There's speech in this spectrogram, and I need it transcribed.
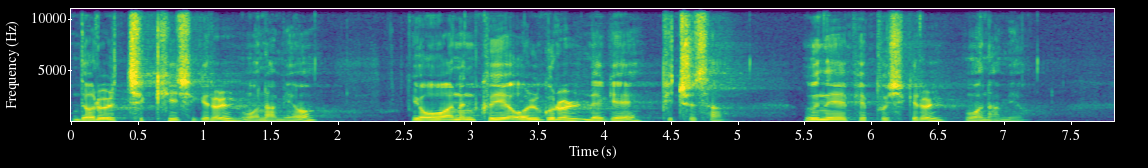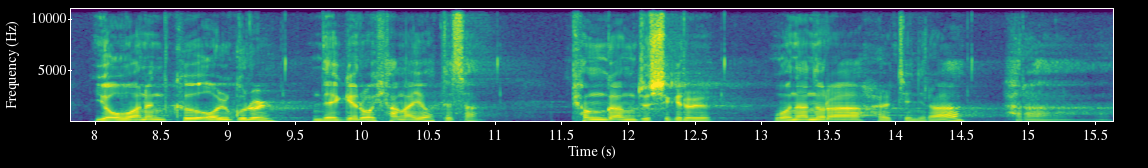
너를 지키시기를 원하며 여호와는 그의 얼굴을 내게 비추사 은혜 베푸시기를 원하며 여호와는 그 얼굴을 내게로 향하여 드사 평강 주시기를 원하노라 할지니라 하라.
